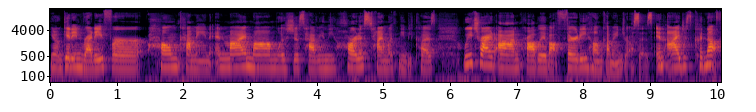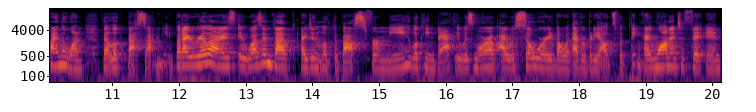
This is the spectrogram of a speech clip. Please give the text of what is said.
you know, getting ready for homecoming. And my mom was just having the hardest time with me because we tried on probably about 30 homecoming dresses. And I just could not find the one that looked best on me. But I realized it wasn't that I didn't look the best for me looking back. It was more of I was so worried about what everybody else would think. I wanted to fit in.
